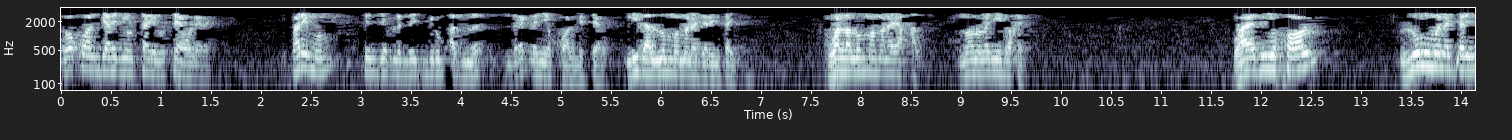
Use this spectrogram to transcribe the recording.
boo xool njariñul tay lu teewle rek bari moom seen jëflante mbirum àdduna rek la ñuy xool li teew lii daal lu ma mën a jariñ tey wala lu ma mën a yàqal noonu la ñuy doxee waaye duñu xool lu mu mën a jariñ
